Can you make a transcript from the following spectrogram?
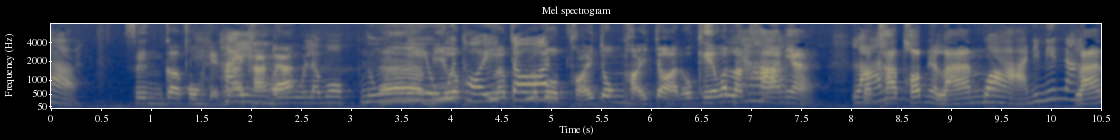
ค่ะ ซึ่งก็คงเห็นหให้ลายครั้งแล้วดูระบบนู่นเออนิวมีระถอยระจอระด บบถอยจงถอยจอด โอเคว่าราคาค่ะ เนี่ยล้าน ราคาท็อปเนี่ยล้านกว่านิดๆนะล้าน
